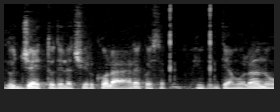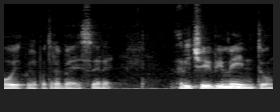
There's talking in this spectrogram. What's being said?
l'oggetto della circolare, questa inventiamola noi, cosa potrebbe essere ricevimento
